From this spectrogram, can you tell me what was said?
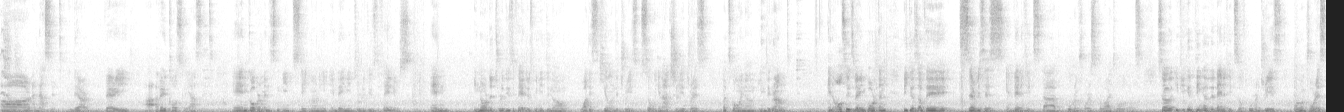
are an asset and they are very a very costly asset. And governments need to save money and they need to reduce the failures. And in order to reduce the failures, we need to know what is killing the trees so we can actually address what's going on in the ground. And also, it's very important because of the services and benefits that urban forests provide to all of us. So, if you can think of the benefits of urban trees, urban forests,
